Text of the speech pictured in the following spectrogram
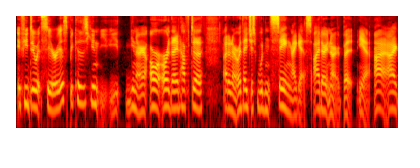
if you do it serious because you you, you know or or they'd have to I don't know or they just wouldn't sing I guess I don't know but yeah I I,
